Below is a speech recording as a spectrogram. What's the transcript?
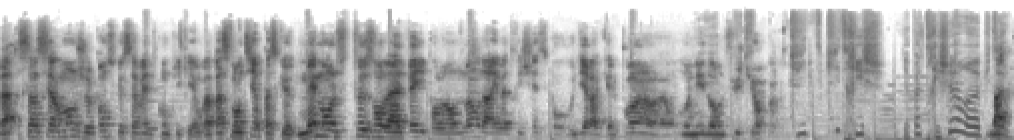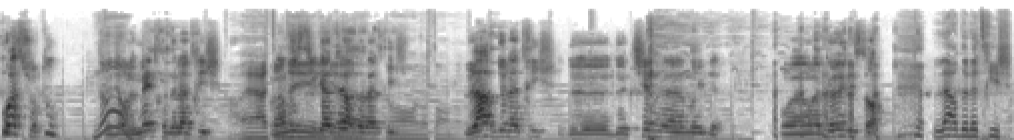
Bah, sincèrement, je pense que ça va être compliqué. On va pas se mentir parce que même en le faisant la veille pour le lendemain, on arrive à tricher. C'est pour vous dire à quel point on est dans le futur. Quoi. qui, qui triche? Y a pas de tricheur, Peter? Bah, toi surtout. Non dire, le maître de la triche. Ah l'investigateur de la triche. L'art de la triche de, de Chen Moïd. Ouais, on la connaît l'histoire. L'art de la triche.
